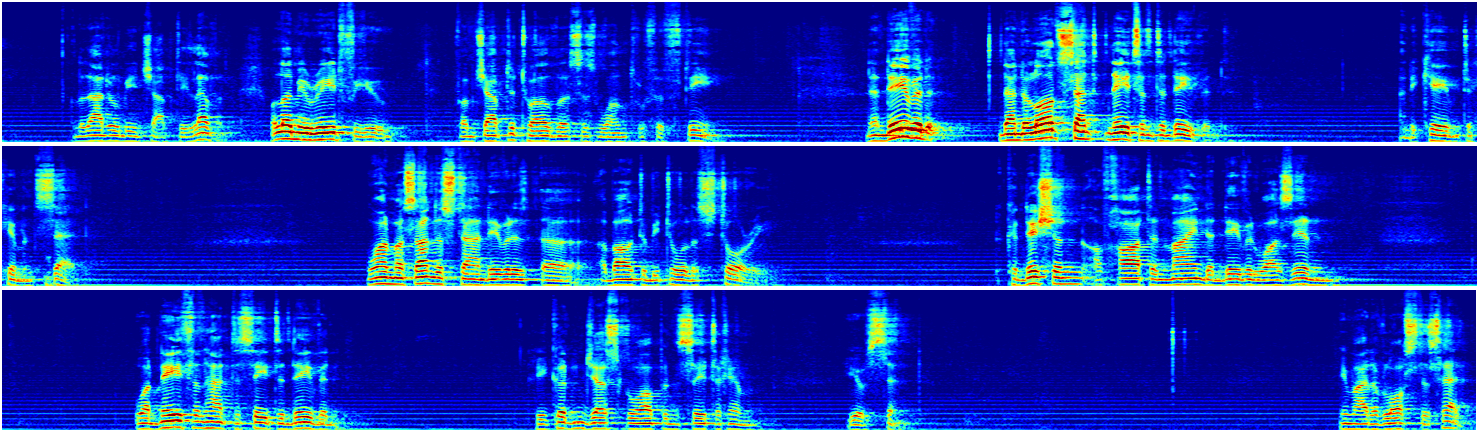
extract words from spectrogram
That will be in chapter 11. Well, let me read for you from chapter 12, verses 1 through 15. Then David, then the Lord sent Nathan to David, and he came to him and said, one must understand David is uh, about to be told a story. The condition of heart and mind that David was in, what Nathan had to say to David, he couldn't just go up and say to him, You have sinned. He might have lost his head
